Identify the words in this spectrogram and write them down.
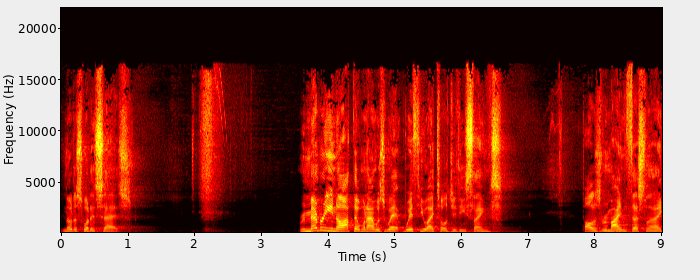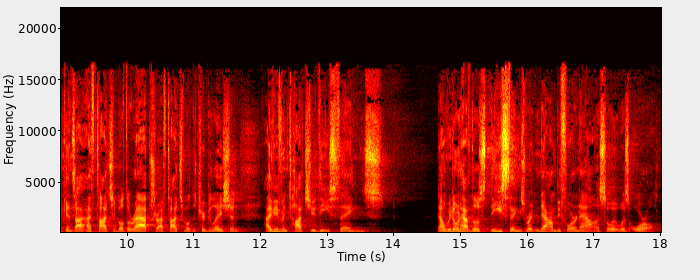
Notice what it says. Remember ye not that when I was with you, I told you these things? Paul is reminding the Thessalonians, I, have taught you about the rapture, I've taught you about the tribulation, I've even taught you these things. Now, we don't have those, these things written down before now, so it was oral.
